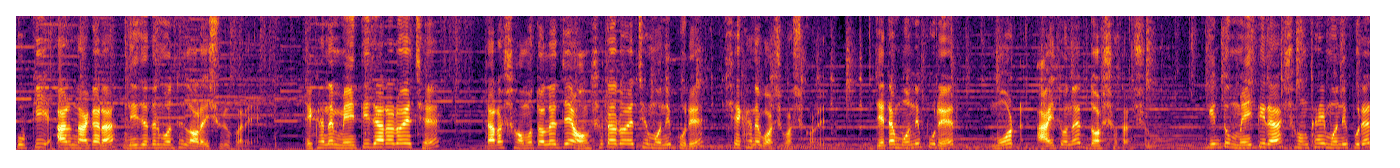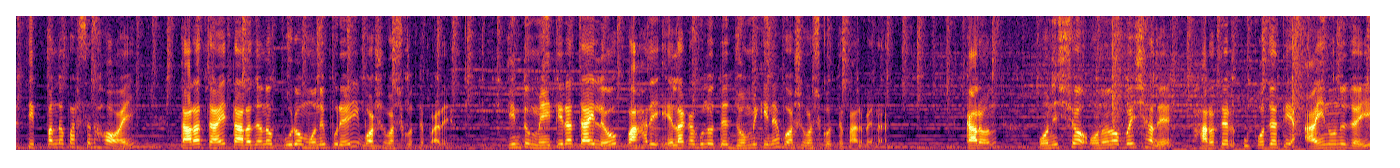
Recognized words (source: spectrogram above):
কুকি আর নাগারা নিজেদের মধ্যে লড়াই শুরু করে। এখানে মেইতি যারা রয়েছে, তারা সমতলের যে অংশটা রয়েছে মণিপুরে, সেখানে বসবাস করে। যেটা মণিপুরের মোট আয়তনের দশ শতাংশ। কিন্তু মেইতিরা সংখ্যায় মণিপুরের তিপ্পান্ন পার্সেন্ট হওয়ায় তারা চায় তারা যেন পুরো মণিপুরেই বসবাস করতে পারে। কিন্তু মেইতিরা চাইলেও পাহাড়ি এলাকাগুলোতে জমি কিনে বসবাস করতে পারবে না। কারণ উনিশশো উননব্বই সালে ভারতের উপজাতি আইন অনুযায়ী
